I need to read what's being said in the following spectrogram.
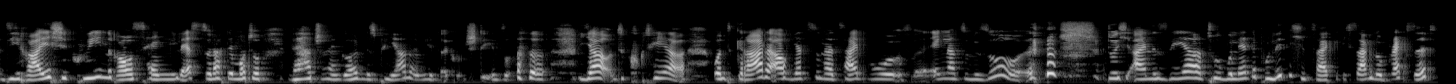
die reiche Queen raushängen lässt, so nach dem Motto, wer hat schon ein goldenes Piano im Hintergrund stehen? So, ja, und guckt her. Und gerade auch jetzt zu einer Zeit, wo England sowieso durch eine sehr turbulente politische Zeit geht, ich sage nur Brexit,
